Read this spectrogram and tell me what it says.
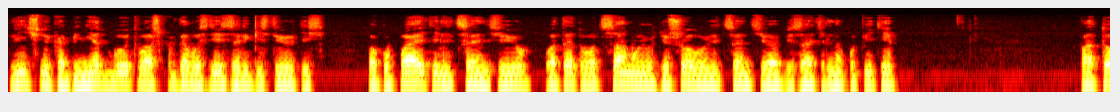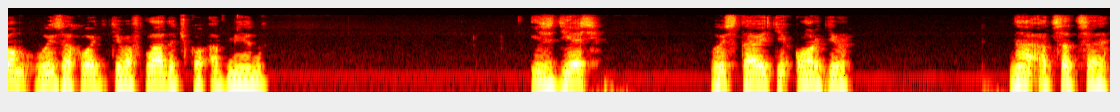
личный кабинет будет ваш, когда вы здесь зарегистрируетесь. Покупаете лицензию. Вот эту вот самую дешевую лицензию обязательно купите. Потом вы заходите во вкладочку «Обмен». И здесь вы ставите ордер на АЦЦ.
